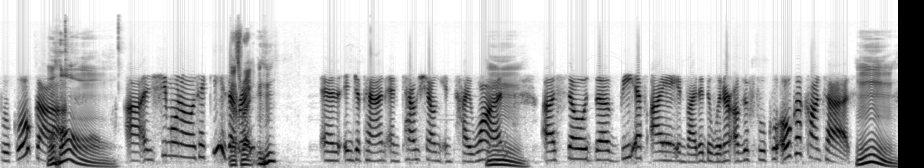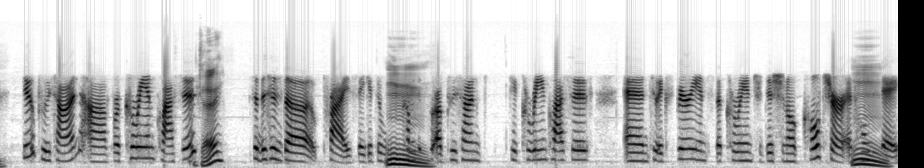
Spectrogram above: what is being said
Fukuoka. oh, Uh, and Shimonoseki, is that that's right. Mhm. And in Japan and Kaohsiung in Taiwan. Mm. Uh, so the BFIA invited the winner of the Fukuoka contest Mm. to Busan uh, for Korean classes. Okay. So this is the prize. They get to come Mm. to uh, Busan, take Korean classes, and to experience the Korean traditional culture and Mm. homestay.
